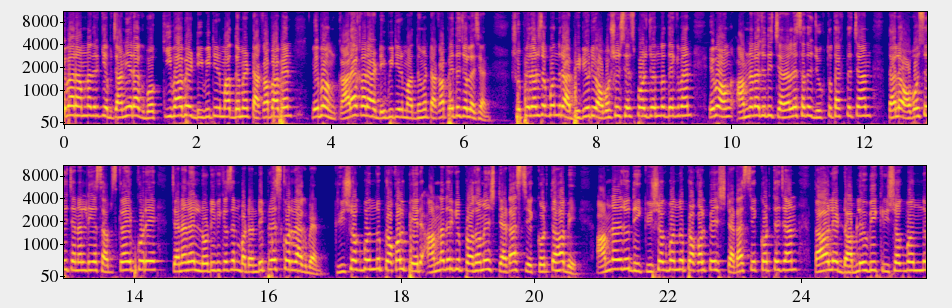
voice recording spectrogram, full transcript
এবার আপনাদেরকে জানিয়ে রাখব কীভাবে ডিবিটির মাধ্যমে টাকা পাবেন এবং কারা কারা ডিবিটির মাধ্যমে টাকা পেতে চলেছেন। সুপ্রিয় দর্শক বন্ধুরা, ভিডিওটি অবশ্যই শেষ পর্যন্ত দেখবেন এবং আপনারা যদি চ্যানেলের সাথে যুক্ত থাকতে চান, তাহলে অবশ্যই চ্যানেলটিকে সাবস্ক্রাইব করে চ্যানেলের নোটিফিকেশন বাটনটি প্রেস করে রাখবেন। কৃষক বন্ধু প্রকল্পের আপনাদেরকে প্রথমে স্ট্যাটাস চেক করতে হবে। আপনারা যদি কৃষক বন্ধু প্রকল্পের স্ট্যাটাস চেক করতে চান, তাহলে WB Krishak Bandhu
